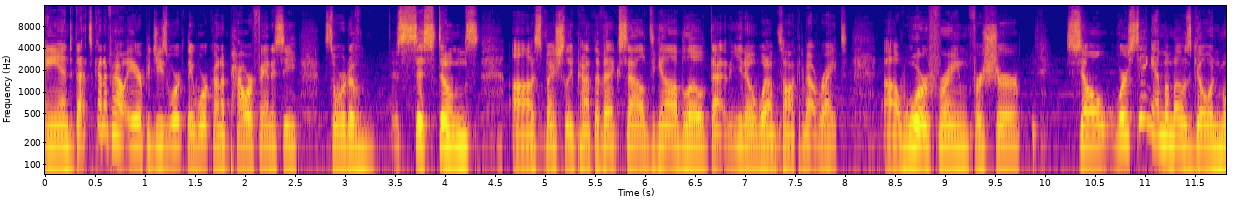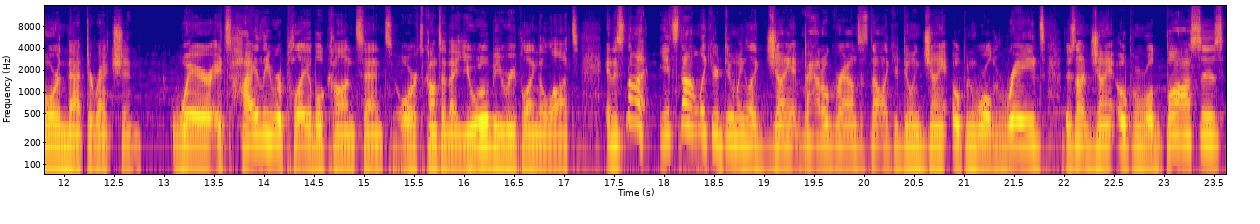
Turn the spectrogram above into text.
And that's kind of how ARPGs work. They work on a power fantasy sort of systems, uh, especially Path of Exile, Diablo, that you know what I'm talking about, right? Uh, Warframe for sure. So we're seeing MMOs going more in that direction where it's highly replayable content or it's content that you will be replaying a lot and it's not it's not like you're doing like giant battlegrounds it's not like you're doing giant open world raids there's not giant open world bosses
